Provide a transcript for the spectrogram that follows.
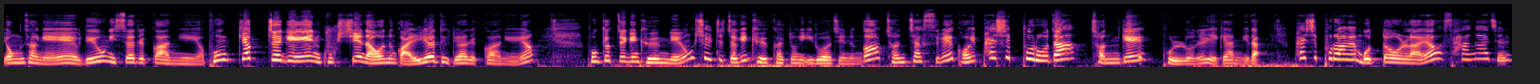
영상에 내용이 있어야 될 거 아니에요. 본격적인 국시에 나오는 거 알려드려야 될 거 아니에요. 본격적인 교육 내용, 실질적인 교육 활동이 이루어지는 거 전체 학습의 거의 80%다 전개 본론을 얘기합니다. 80% 하면 못 떠올라요? 상아질.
